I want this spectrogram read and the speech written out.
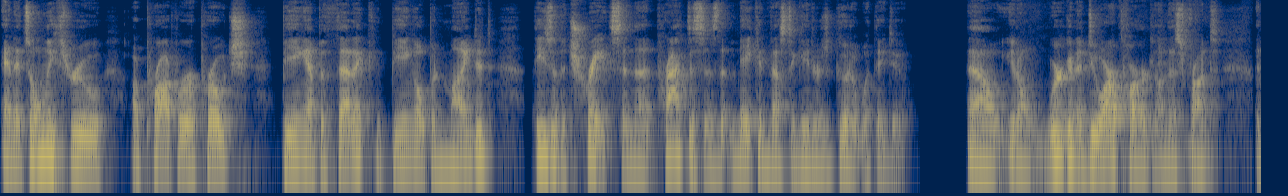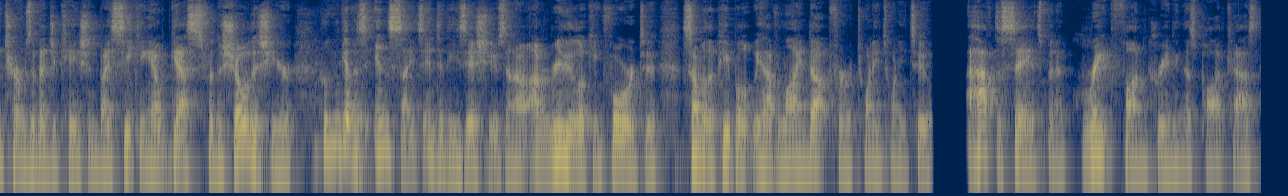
And it's only through a proper approach, being empathetic, being open minded. These are the traits and the practices that make investigators good at what they do. Now, you know, we're going to do our part on this front in terms of education by seeking out guests for the show this year who can give us insights into these issues. And I'm really looking forward to some of the people that we have lined up for 2022. I have to say, it's been a great fun creating this podcast.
